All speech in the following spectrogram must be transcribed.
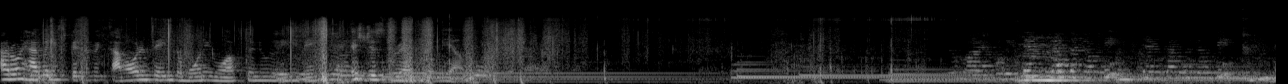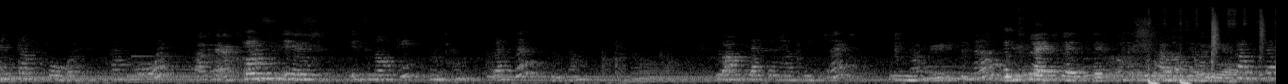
I don't have any specific time. I wouldn't say in the morning or afternoon or anything. It's just random, yeah. Okay, stand flat on your feet. Stand flat on your feet and come forward. Come forward. Okay, I It's, can't. it's, it's knocking. Okay. Flatten. Okay. Okay. You are flat on your feet, right? Not really. No? Flat, flat, flat. Okay, you come over here. Step, step,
